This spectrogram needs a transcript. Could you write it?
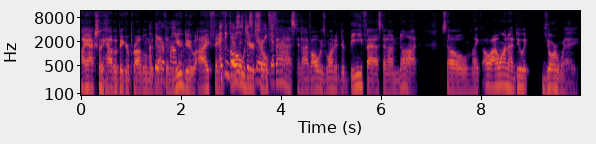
I actually have a bigger problem A with bigger that than you do. I think, think oh, you're so different. fast, and I've always wanted to be fast, and I'm not. So I'm like, oh, I want to do it your way.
